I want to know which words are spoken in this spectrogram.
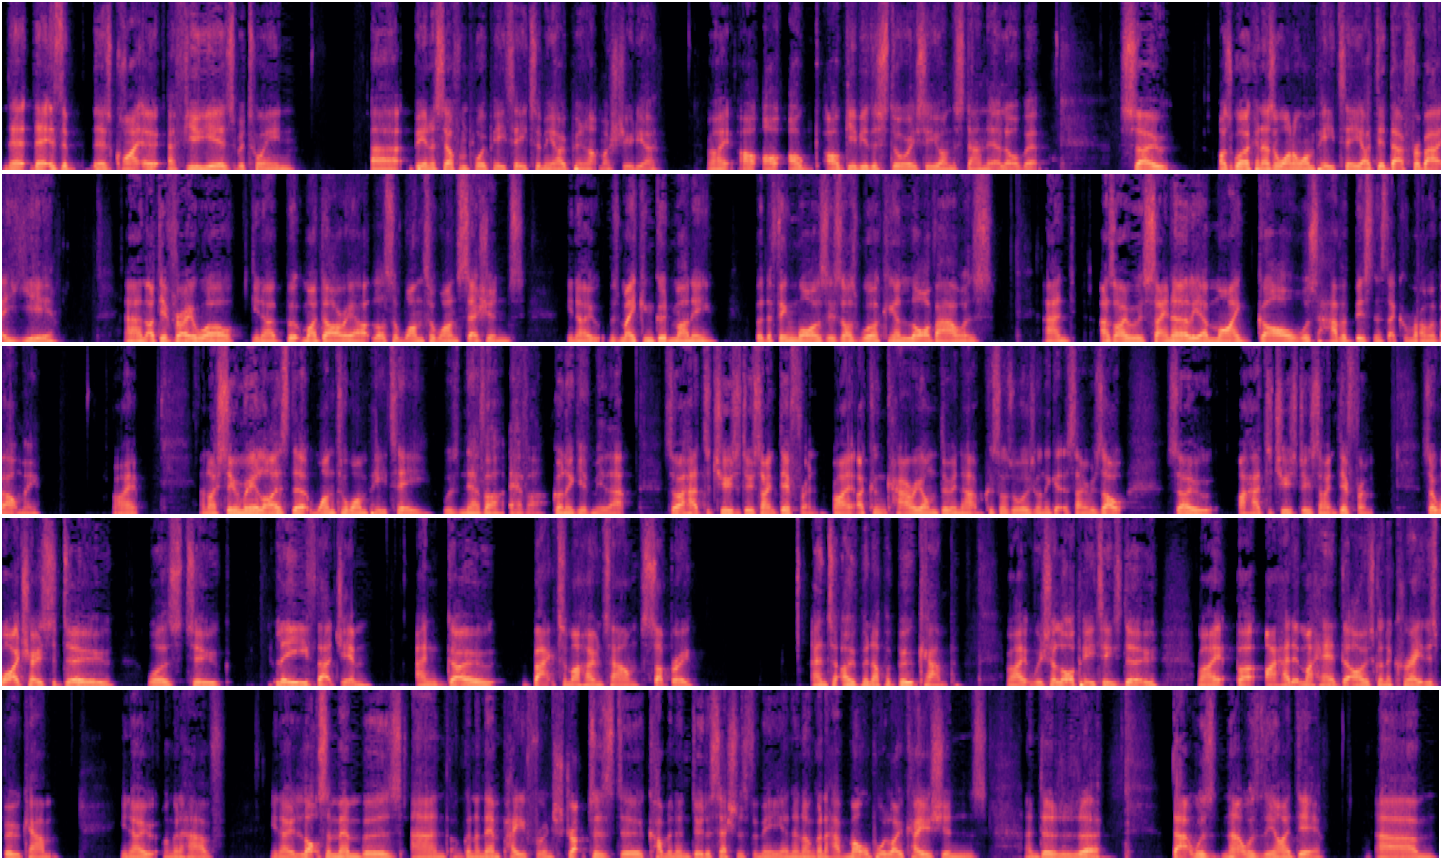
there there is a there's quite a, a few years between uh, being a self-employed PT to me opening up my studio. Right, I'll I'll I'll, I'll give you the story so you understand it a little bit. So I was working as a one-on-one PT. I did that for about a year, and I did very well. You know, booked my diary out, lots of one-to-one sessions. You know, was making good money. But the thing was, is I was working a lot of hours, and as I was saying earlier, my goal was to have a business that can run without me, right? And I soon realized that one-to-one PT was never ever going to give me that. So I had to choose to do something different, right? I couldn't carry on doing that because I was always going to get the same result. So I had to choose to do something different. So what I chose to do was to leave that gym and go back to my hometown, Sudbury, and to open up a boot camp, right? Which a lot of PTs do, right? But I had in my head that I was going to create this boot camp. You know, I'm going to have, you know, lots of members and I'm going to then pay for instructors to come in and do the sessions for me. And then I'm going to have multiple locations and da da da. That was, that was the idea. Um,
